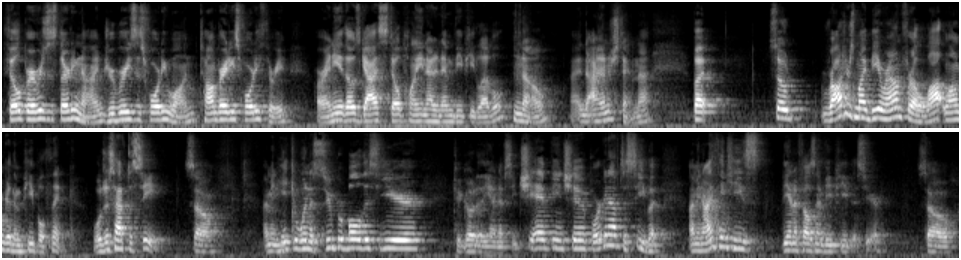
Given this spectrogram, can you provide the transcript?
Philip Rivers is 39, Drew Brees is 41, Tom Brady's 43. Are any of those guys still playing at an MVP level? No, I, I understand that. But so Rodgers might be around for a lot longer than people think. We'll just have to see. So, I mean, he could win a Super Bowl this year, could go to the NFC Championship. We're going to have to see. But, I mean, I think he's the NFL's MVP this year. So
